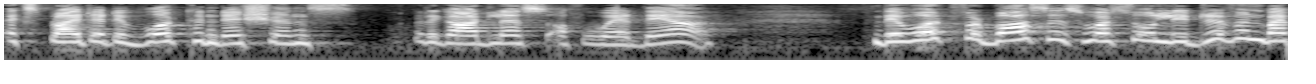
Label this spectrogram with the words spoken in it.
exploitative work conditions, regardless of where they are. They work for bosses who are solely driven by,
